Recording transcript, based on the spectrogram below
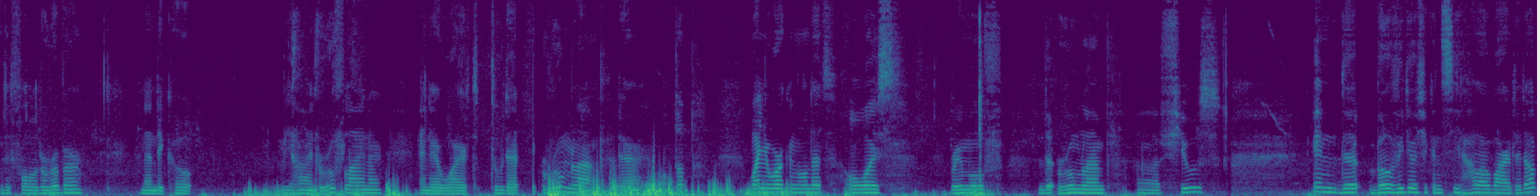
they follow the rubber and then they go behind the roof liner and they're wired to that room lamp there on top. When you're working on that always remove the room lamp uh, fuse. In the both videos you can see how I wired it up.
